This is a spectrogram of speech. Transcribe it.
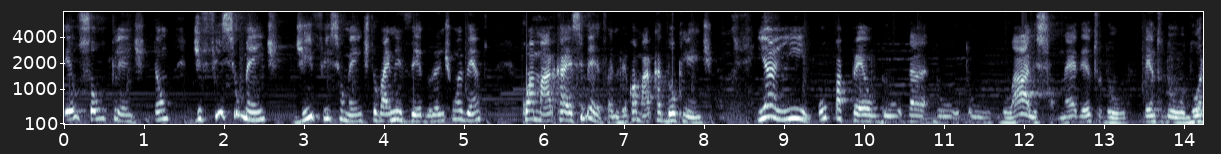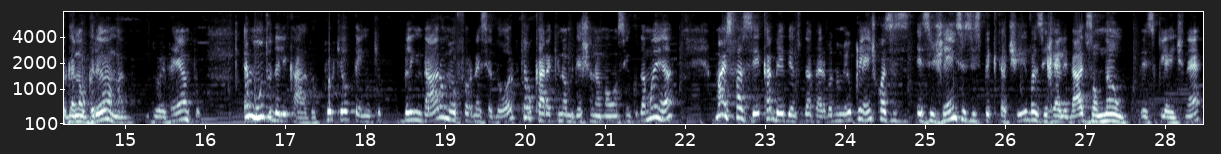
eu sou o cliente. Então, dificilmente, dificilmente tu vai me ver durante um evento com a marca SB, tu vai me ver com a marca do cliente. E aí, o papel do, da, do, do, do Alisson, né, dentro, do, dentro do, do organograma do evento, é muito delicado, porque eu tenho que blindar o meu fornecedor, que é o cara que não me deixa na mão às 5 da manhã, mas fazer caber dentro da verba do meu cliente com as exigências, expectativas e realidades ou não desse cliente, né?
